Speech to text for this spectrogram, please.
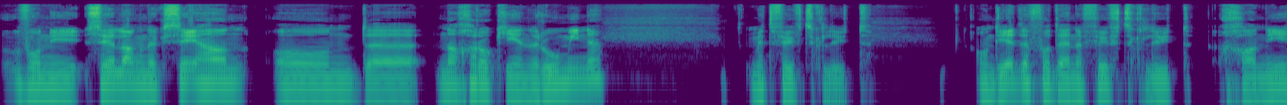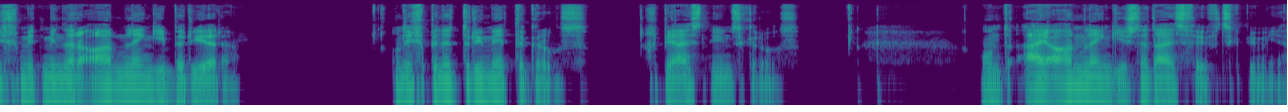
die ich sehr lange nicht gesehen habe. Und äh, nachher hocke ich in einen Raum rein mit 50 Leuten. Und jeder von diesen 50 Leuten kann ich mit meiner Armlänge berühren. Und ich bin nicht 3 Meter groß. Ich bin 1,90 groß. Und eine Armlänge ist nicht 1,50 bei mir.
